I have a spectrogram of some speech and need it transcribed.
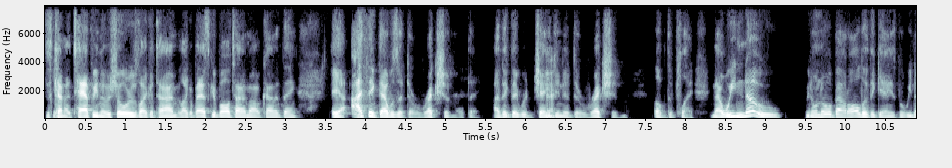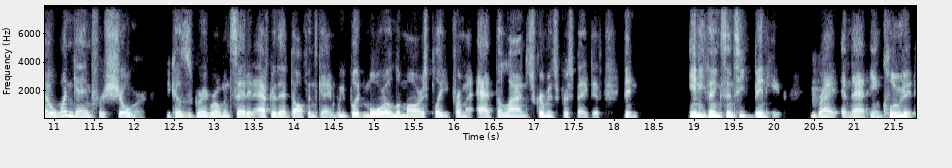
just yeah. kind of tapping those shoulders like a time, like a basketball timeout kind of thing. Yeah, I think that was a directional thing. I think they were changing okay. the direction of the play. Now we know We don't know about all of the games, but we know one game for sure because Greg Roman said it after that Dolphins game. We put more on Lamar's plate from an at the line of scrimmage perspective than anything since he'd been here, mm-hmm. right? And that included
